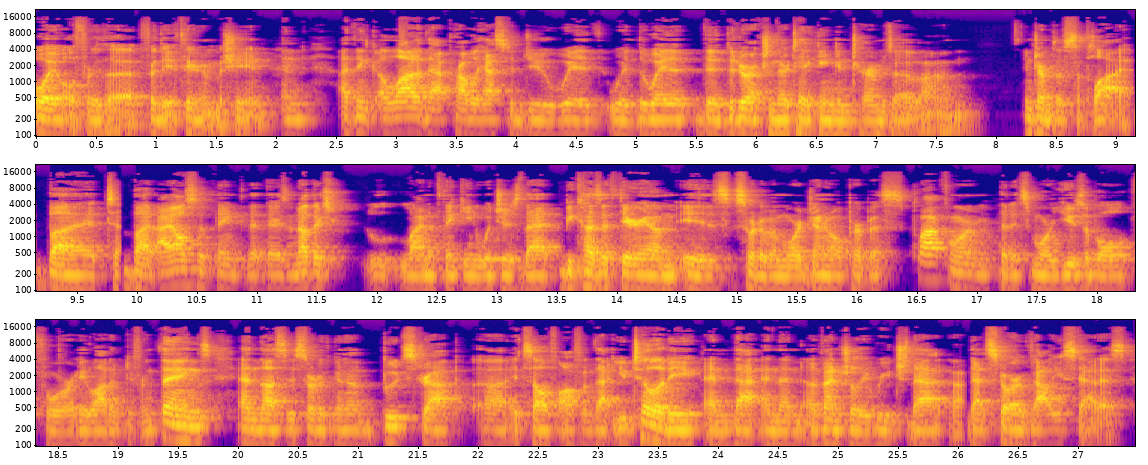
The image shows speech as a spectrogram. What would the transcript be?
oil for the for the Ethereum machine. And I think a lot of that probably has to do with with the way that the, the direction they're taking in terms of um, in terms of supply. But but I also think that there's another line of thinking, which is that because Ethereum is sort of a more general purpose platform, that it's more usable for a lot of different things, and thus is sort of going to bootstrap uh, itself off of that utility, and that and then eventually reach that uh, that store of value status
